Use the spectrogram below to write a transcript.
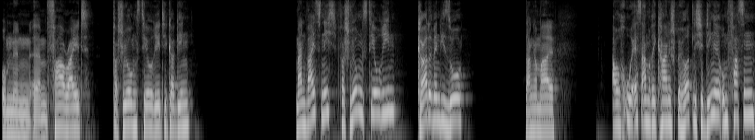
um einen ähm, Far-Right-Verschwörungstheoretiker ging. Man weiß nicht, Verschwörungstheorien, gerade wenn die so, sagen wir mal, auch US-amerikanisch behördliche Dinge umfassen,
